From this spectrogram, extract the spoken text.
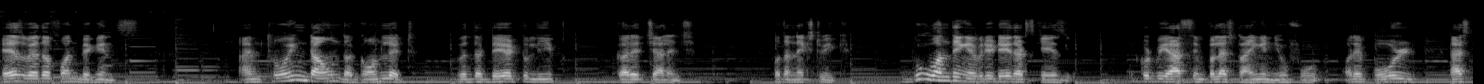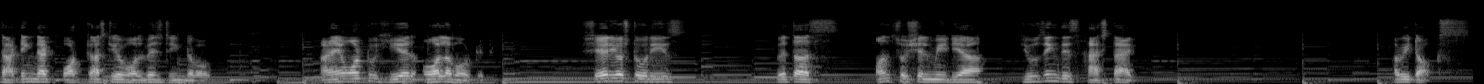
Here's where the fun begins. I'm throwing down the gauntlet with the Dare to Leap Courage Challenge for the next week. Do one thing every day that scares you. Could be as simple as trying a new food or as bold as starting that podcast you have always dreamed about. And I want to hear all about it. Share your stories with us on social media using this hashtag Avi Talks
